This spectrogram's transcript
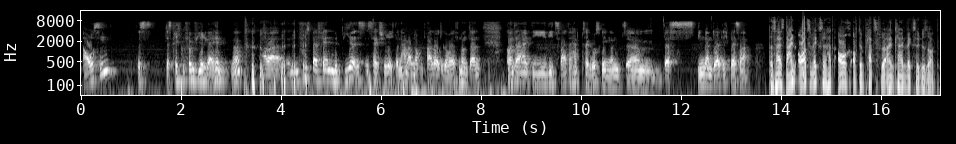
außen. Das das kriegt ein Fünfjähriger hin. Ne? Aber ein Fußballfan mit Bier ist, ist halt schwierig. Dann haben wir noch ein paar Leute geholfen und dann konnte halt die, die zweite Halbzeit losgehen und ähm, das ging dann deutlich besser. Das heißt, dein Ortswechsel hat auch auf dem Platz für einen kleinen Wechsel gesorgt.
